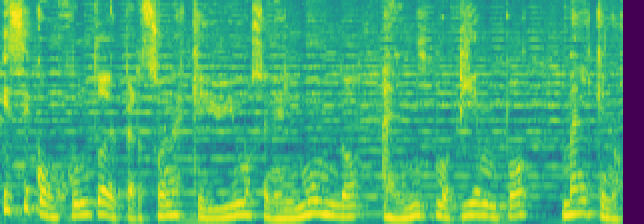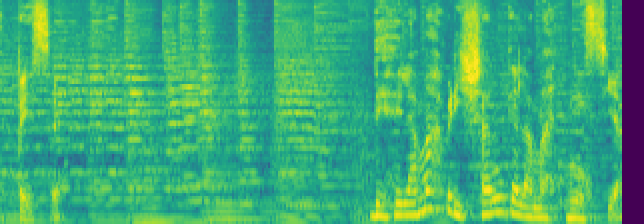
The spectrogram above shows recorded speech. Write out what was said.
Ese conjunto de personas que vivimos en el mundo al mismo tiempo, mal que nos pese. Desde la más brillante a la más necia,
